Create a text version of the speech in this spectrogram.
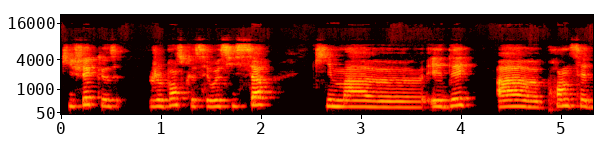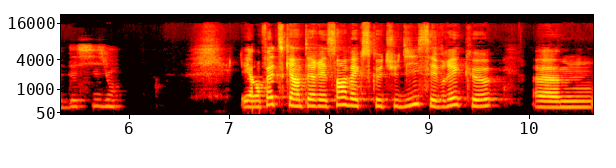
qui fait que je pense que c'est aussi ça qui m'a aidé à prendre cette décision. Et en fait, ce qui est intéressant avec ce que tu dis, c'est vrai que euh,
